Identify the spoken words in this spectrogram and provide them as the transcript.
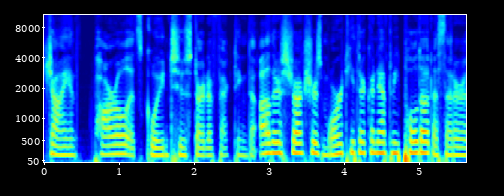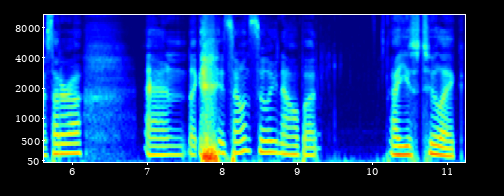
giant PARL. It's going to start affecting the other structures. More teeth are going to have to be pulled out, etc., etc. And like it sounds silly now, but I used to like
